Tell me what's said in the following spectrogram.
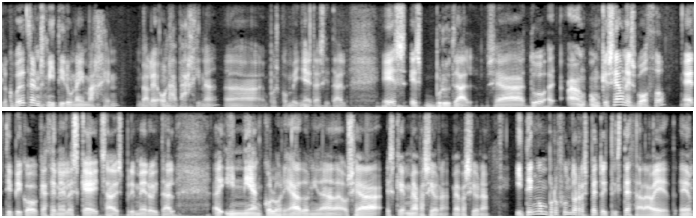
lo que puede transmitir una imagen ¿vale? Una página, ah, pues con viñetas y tal, es, es brutal. O sea, tú, aunque sea un esbozo, ¿eh? típico que hacen el sketch, ¿sabes? Primero y tal, eh, y ni han coloreado ni nada, o sea, es que me apasiona, me apasiona. Y tengo un profundo respeto y tristeza a la vez, ¿eh?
